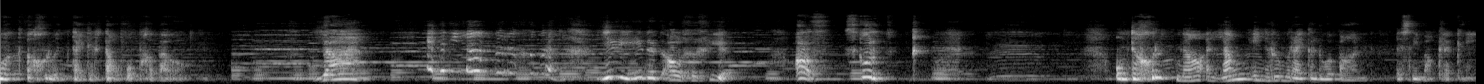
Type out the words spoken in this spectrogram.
ook 'n groot kykertal opgebou. Ja, Ek het die laatberig gebring. jy het dit al gegee. Af, skort. Om te groet na 'n lang en roemryke loopbaan is nie maklik nie.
